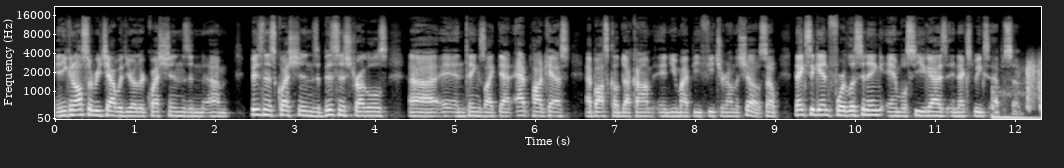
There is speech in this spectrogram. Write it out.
And you can also reach out with your other questions and um, business questions business struggles uh, and things like that at podcast at bossclub.com. And you might be featured on the show. So thanks again for listening, and we'll see you guys in next week's episode.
